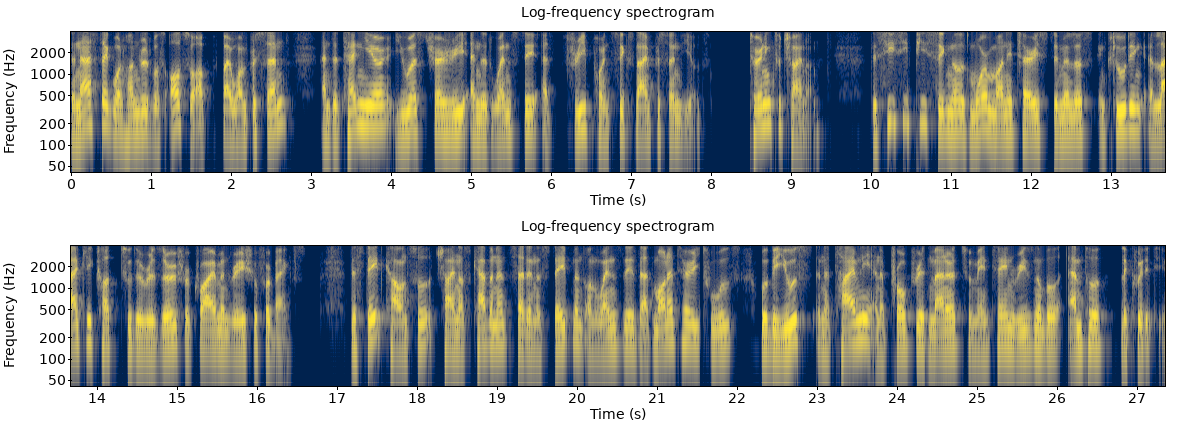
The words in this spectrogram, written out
The Nasdaq 100 was also up by 1%, and the 10-year US Treasury ended Wednesday at 3.69% yield. Turning to China, the CCP signaled more monetary stimulus, including a likely cut to the reserve requirement ratio for banks. The State Council, China's cabinet, said in a statement on Wednesday that monetary tools will be used in a timely and appropriate manner to maintain reasonable, ample liquidity.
